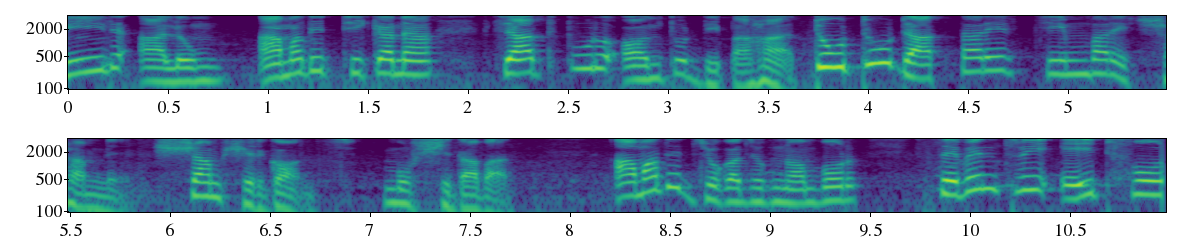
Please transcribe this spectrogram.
মীর আলম, আমাদের ঠিকানা চাঁদপুর অন্তর্দীপাহার টোটো ডাক্তারের চেম্বারের সামনে, শামশেরগঞ্জ, মুর্শিদাবাদ। আমাদের যোগাযোগ নম্বর seven three eight four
